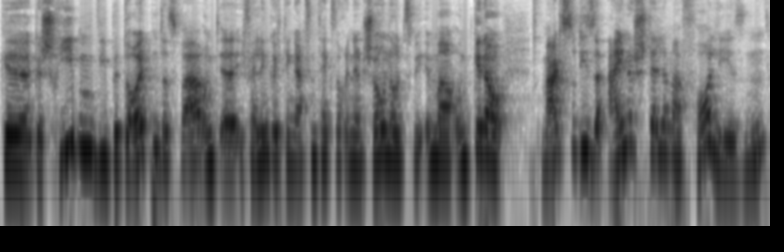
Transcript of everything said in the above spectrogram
ge geschrieben, wie bedeutend das war. Und äh, ich verlinke euch den ganzen Text auch in den Show Notes wie immer. Und genau, magst du diese eine Stelle mal vorlesen?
